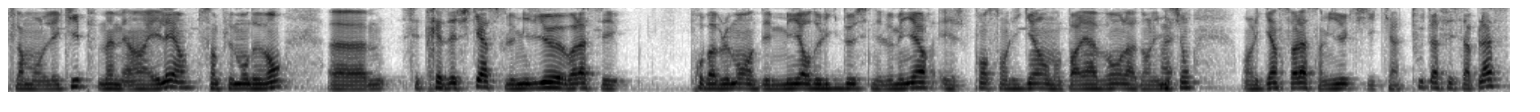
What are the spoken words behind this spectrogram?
clairement l'équipe, même un et hein, simplement devant. c'est très efficace. Le milieu, voilà, c'est probablement un des meilleurs de Ligue 2, si n'est le meilleur. Et je pense en Ligue 1, on en parlait avant là dans l'émission. En Ligue 1, c'est voilà, un milieu qui, a tout à fait sa place.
